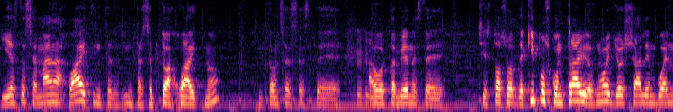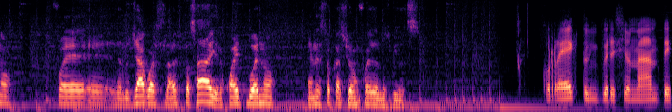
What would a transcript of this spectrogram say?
y esta semana White interceptó a White, ¿no? Entonces, este, algo también este, chistoso de equipos contrarios, ¿no? Josh Allen bueno fue eh, de los Jaguars la vez pasada y el White bueno en esta ocasión fue de los Bills. Correcto, impresionante.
